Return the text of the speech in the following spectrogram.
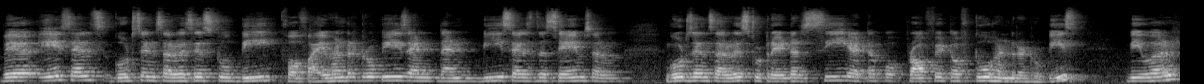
where A sells goods and services to B for 500 rupees and then B sells the same goods and service to trader C at a profit of 200 rupees. We were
